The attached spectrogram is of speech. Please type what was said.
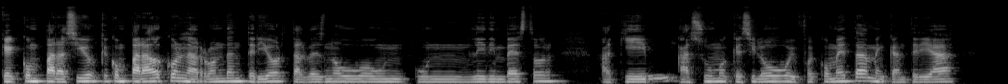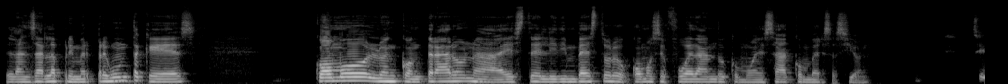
Que, comparación, que comparado con la ronda anterior, tal vez no hubo un, un lead investor Aquí asumo que sí lo hubo y fue cometa. Me encantaría lanzar la primera pregunta que es, ¿cómo lo encontraron a este lead investor o cómo se fue dando como esa conversación? Sí.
